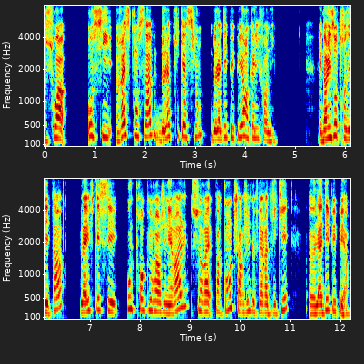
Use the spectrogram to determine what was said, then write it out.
soit aussi responsable de l'application de la DPPA en Californie. Et dans les autres États, la FTC ou le procureur général serait par contre chargé de faire appliquer euh, la DPPA.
